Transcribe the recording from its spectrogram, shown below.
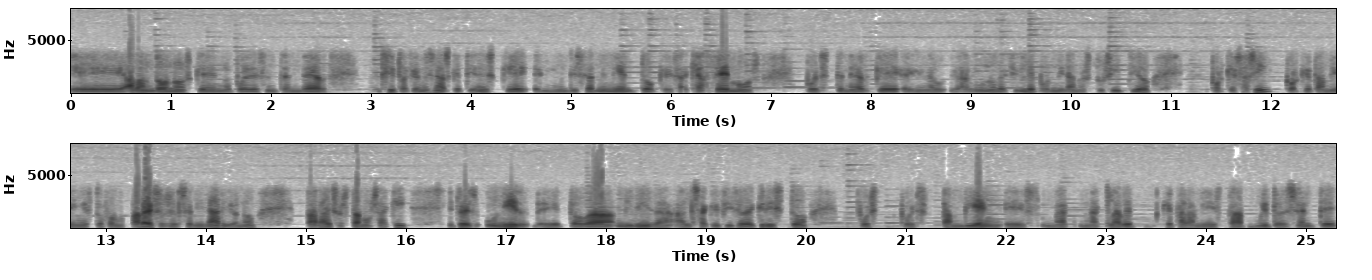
eh, abandonos que no puedes entender, situaciones en las que tienes que, en un discernimiento que, que hacemos, pues tener que en alguno decirle, pues mira, no es tu sitio, porque es así, porque también esto para eso es el seminario, ¿no? Para eso estamos aquí. Entonces, unir eh, toda mi vida al sacrificio de Cristo, pues, pues también es una, una clave que para mí está muy presente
